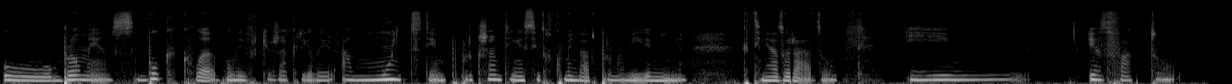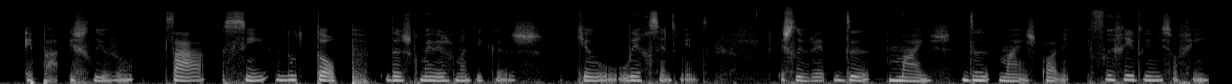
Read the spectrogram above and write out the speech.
o Bromance Book Club, um livro que eu já queria ler há muito tempo, porque já me tinha sido recomendado por uma amiga minha que tinha adorado. E eu de facto, epá, este livro está sim no top das comédias românticas que eu li recentemente. Este livro é demais, demais. Olhem, foi rir do início ao fim.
